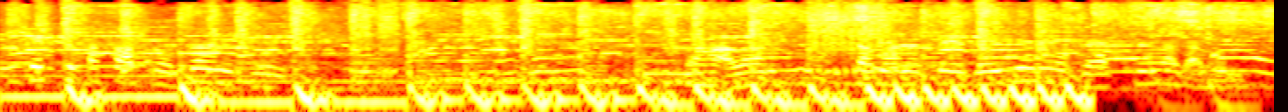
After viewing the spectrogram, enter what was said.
O que, é que você tá aprontando, gente? Tô ralando, tomando cerveja e energético, né, vagabundo?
